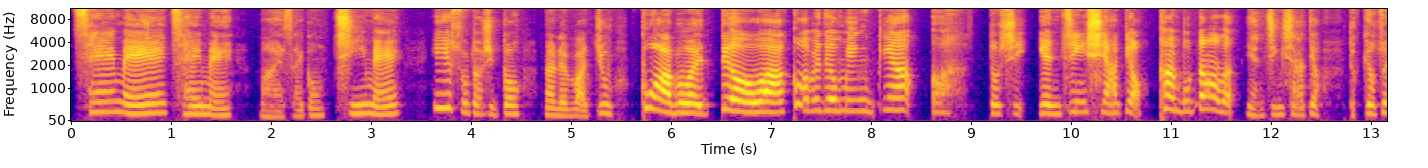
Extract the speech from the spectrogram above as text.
青眉青眉嘛会使讲青眉，意思就是讲咱的目睭看袂到啊，看袂到物件啊，都是眼睛瞎掉，看不到了，眼睛瞎掉，就叫做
